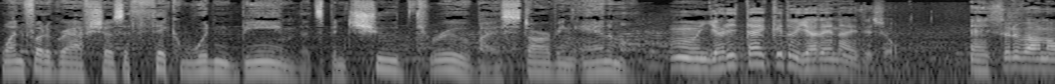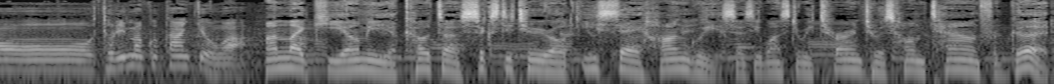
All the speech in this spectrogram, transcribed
One photograph shows a thick wooden beam that's been chewed through by a starving animal. Mm, Unlike Kiyomi Yokota, 62-year-old Issei Hangui says he wants to return to his hometown for good.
